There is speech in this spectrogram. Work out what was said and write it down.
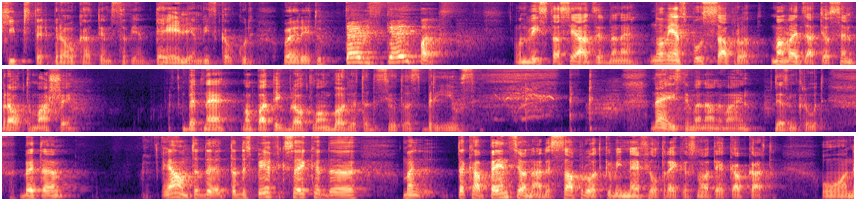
hipsteri braukā tiem saviem dēļiem, vis kaut kur. Vai arī tu tevi skateparks. Un viss tas jādzird. Ne? No vienas puses saprotu, man vajadzētu jau sen braukt ar mašīnu. Bet nē, man patīk braukt longboard, jo tad es jūtos brīvs. Nē, īstenībā nav nevaina. Diezgan krūti. Bet, um, jā, un tad, tad es piefiksēju, ka uh, man, tā kā pensionāri, es saprotu, ka viņi nefiltrē, kas notiek apkārt. Un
